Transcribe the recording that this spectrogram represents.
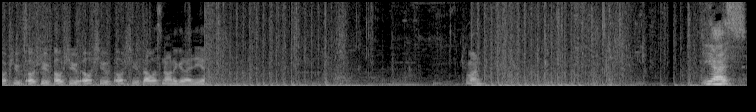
Oh shoot, oh shoot, oh shoot, oh shoot, oh shoot. That was not a good idea. Come on. Yes!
